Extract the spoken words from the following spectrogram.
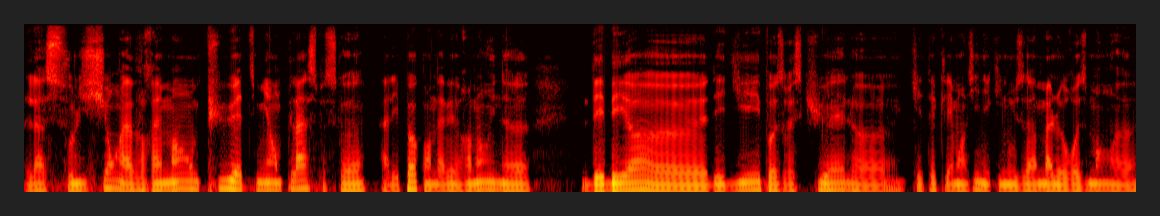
La solution a vraiment pu être mise en place parce qu'à l'époque, on avait vraiment une euh, DBA euh, dédiée PostgreSQL qui était Clémentine et qui nous a malheureusement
